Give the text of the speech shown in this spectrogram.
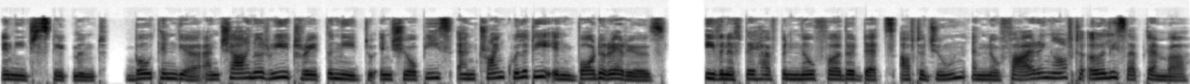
In each statement, both India and China reiterate the need to ensure peace and tranquility in border areas. Even if there have been no further deaths after June and no firing after early September,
